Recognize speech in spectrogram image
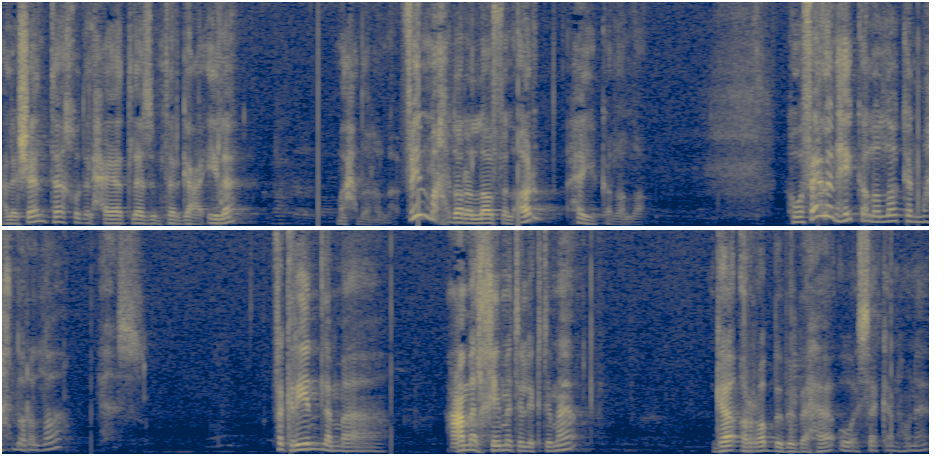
علشان تاخد الحياة لازم ترجع إلى محضر الله. فين محضر الله؟ في الأرض هيكل الله. هو فعلا هيكل الله كان محضر الله؟ يس فاكرين لما عمل خيمة الاجتماع؟ جاء الرب ببهاء وسكن هناك.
